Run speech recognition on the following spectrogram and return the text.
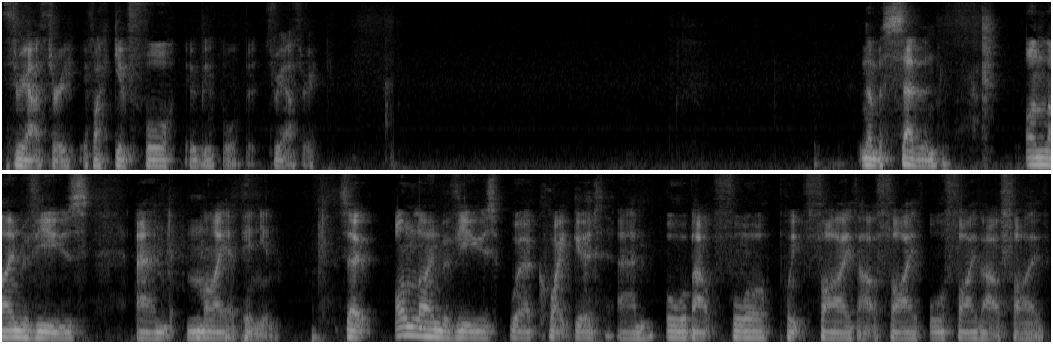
three out of three. If I could give four, it would be four, but three out of three. Number seven, online reviews and my opinion. So online reviews were quite good, um, all about 4.5 out of 5 or 5 out of 5.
